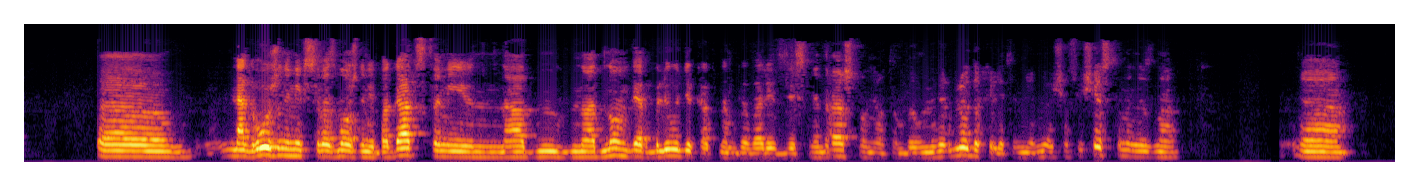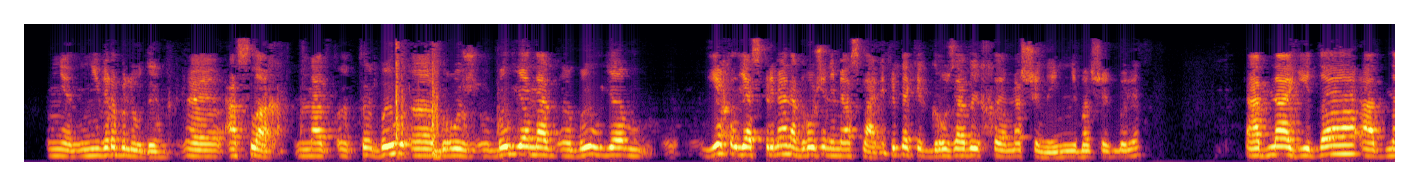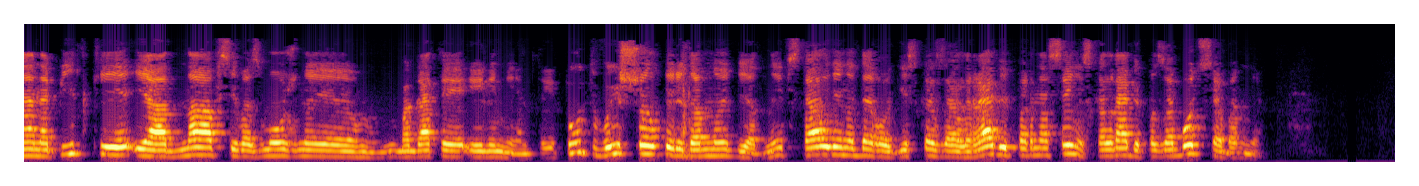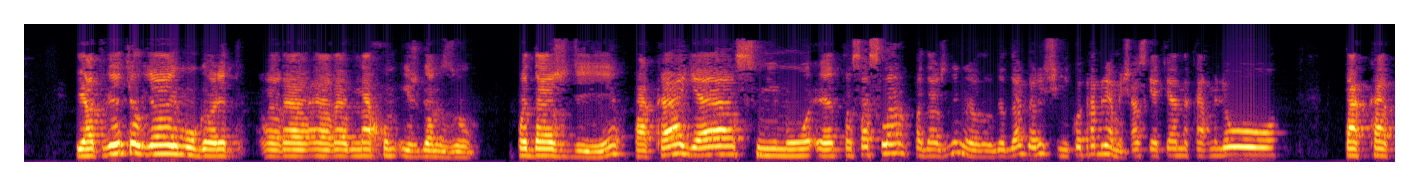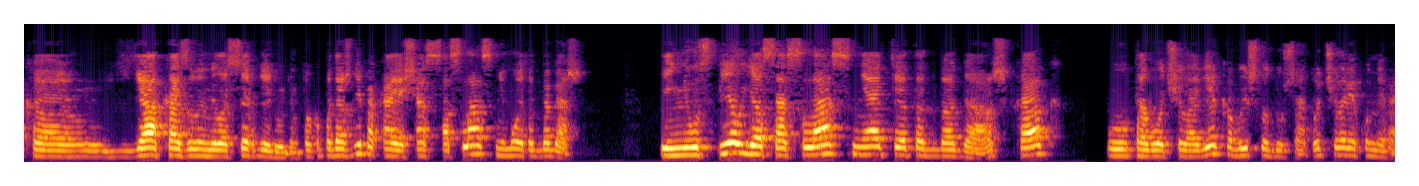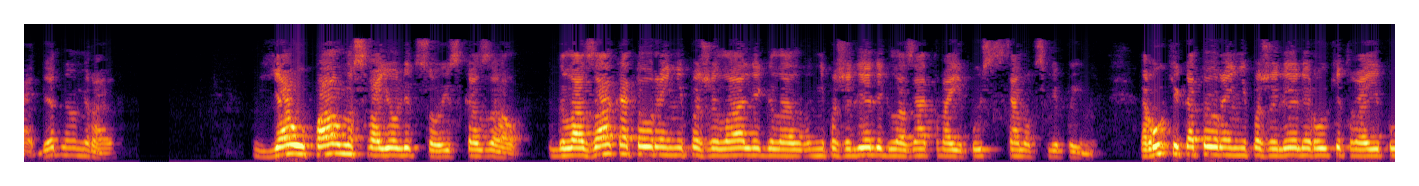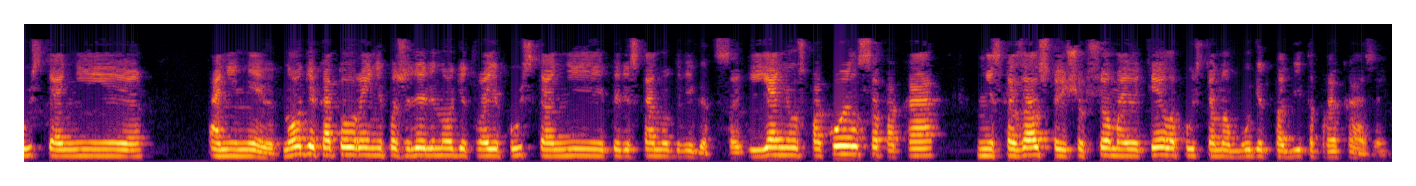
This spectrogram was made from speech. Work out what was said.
э, нагруженными всевозможными богатствами на, на одном верблюде, как нам говорит здесь Медра, что у него там было на верблюдах, или это не, не очень существенно, не знаю. Э, не, не верблюды, э, ослах. Над, был, э, груж, был, я на, был я, ехал я с тремя нагруженными ослами. Три таких грузовых э, машины небольших были. Одна еда, одна напитки и одна всевозможные богатые элементы. И тут вышел передо мной бедный, встал ли на дороге и сказал, Раби Парнасени, сказал, Раби, позаботься обо мне. И ответил я ему, говорит Нахум Ишгамзу, подожди, пока я сниму это со слав, подожди, да, говоришь, никакой проблемы, сейчас я тебя накормлю так, как э, я оказываю милосердие людям. Только подожди, пока я сейчас со сла сниму этот багаж. И не успел я со сла снять этот багаж, как у того человека вышла душа. Тот человек умирает, бедный умирает. Я упал на свое лицо и сказал, глаза, которые не, пожелали, не пожалели глаза твои, пусть станут слепыми. Руки, которые не пожалели руки твои, пусть они, они имеют. Ноги, которые не пожалели ноги твои, пусть они перестанут двигаться. И я не успокоился, пока не сказал, что еще все мое тело, пусть оно будет побито проказой.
